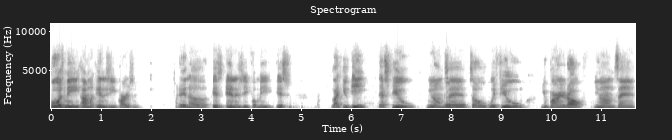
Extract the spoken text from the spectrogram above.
for as me, I'm an energy person, and uh, it's energy for me. It's like you eat, that's fuel. You know what I'm saying? So with fuel, you burn it off. You know what I'm saying?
